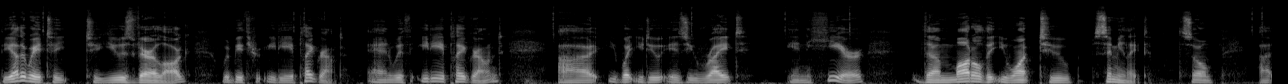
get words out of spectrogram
The other way to, to use Verilog would be through EDA Playground. And with EDA Playground, uh, what you do is you write in here the model that you want to simulate. So uh,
